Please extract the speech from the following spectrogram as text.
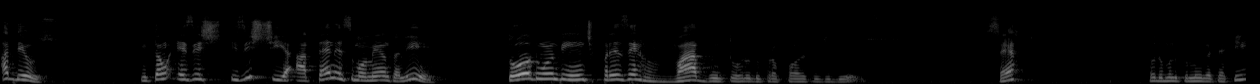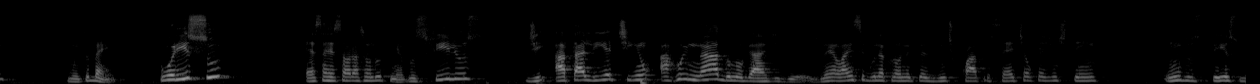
a Deus. Então, existia até nesse momento ali todo um ambiente preservado em torno do propósito de Deus. Certo? Todo mundo comigo até aqui? Muito bem. Por isso, essa restauração do templo. Os filhos de Atalia tinham arruinado o lugar de Deus. Né? Lá em 2 Crônicas 24, 7 é o que a gente tem, um dos textos,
